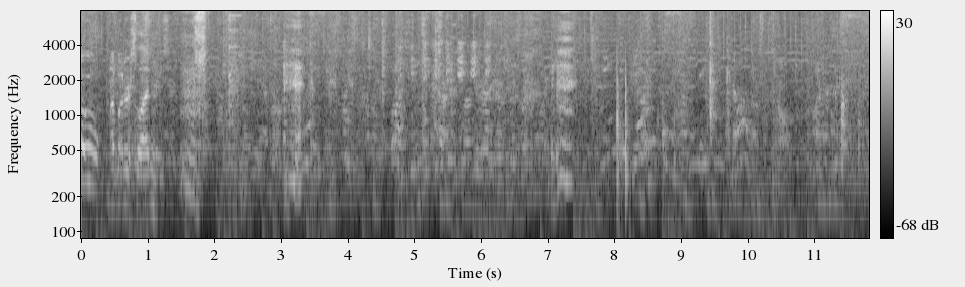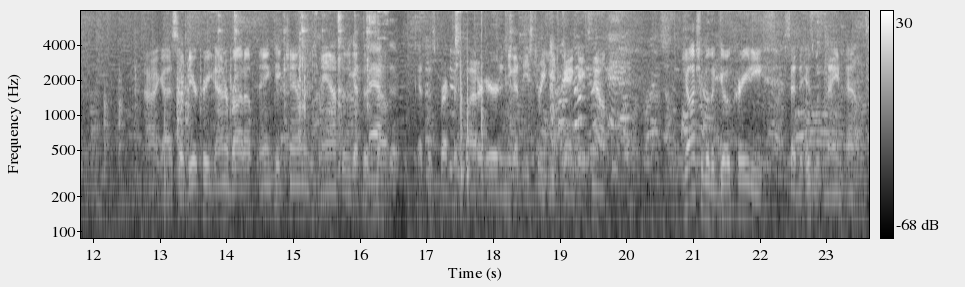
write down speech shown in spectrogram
Oh, my butter's sliding. Alright guys, so Deer Creek Diner brought up Pancake Challenge. It's massive. You got this uh, got this breakfast platter here, and then you got these three huge pancakes. Now, Joshua with the Go Crady said that his was nine pounds.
